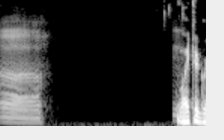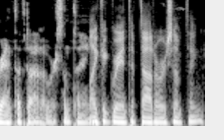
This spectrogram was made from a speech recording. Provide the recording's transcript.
Uh, Like a Grand Theft Auto or something. like a Grand Theft Auto or something.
